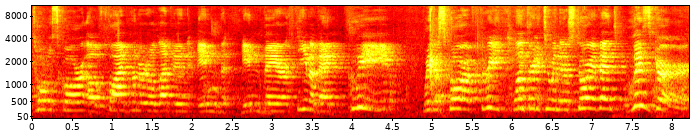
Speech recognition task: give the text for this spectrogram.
total score of 511 in in their theme event, Glebe, with a score of three 132 in their story event, Lisgar.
